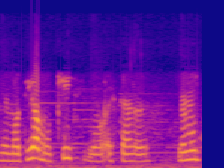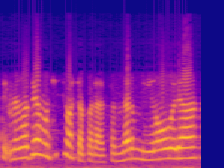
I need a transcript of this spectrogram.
me motiva muchísimo estar, me, me motiva muchísimo hasta para defender mi obra,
